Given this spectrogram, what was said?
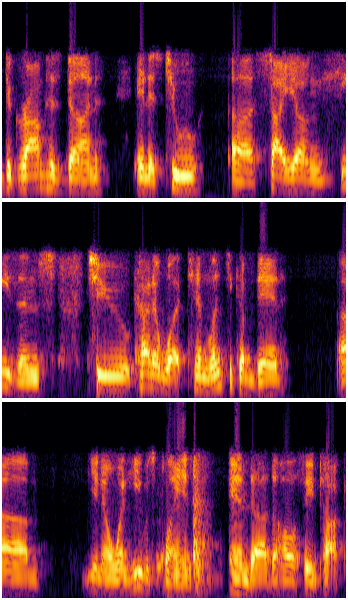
DeGrom has done in his two uh, Cy Young seasons to kind of what Tim Lincecum did, um, you know, when he was playing and uh, the Hall of Fame talk?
